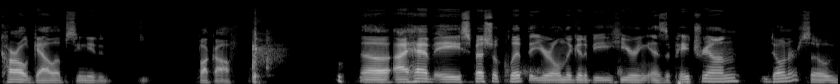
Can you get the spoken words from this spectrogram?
Carl Gallups, you need to fuck off. Uh, I have a special clip that you're only going to be hearing as a Patreon donor, so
